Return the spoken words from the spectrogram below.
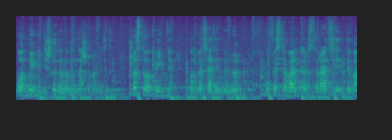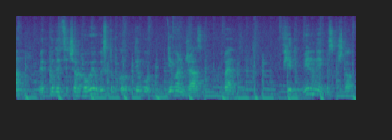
От ми підійшли до новин нашого міста. 6 квітня о 20.00 у фестиваль ресторації Диван відбудеться черговий виступ колективу Divan Jazz Band. Вхід вільний безкоштовний.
